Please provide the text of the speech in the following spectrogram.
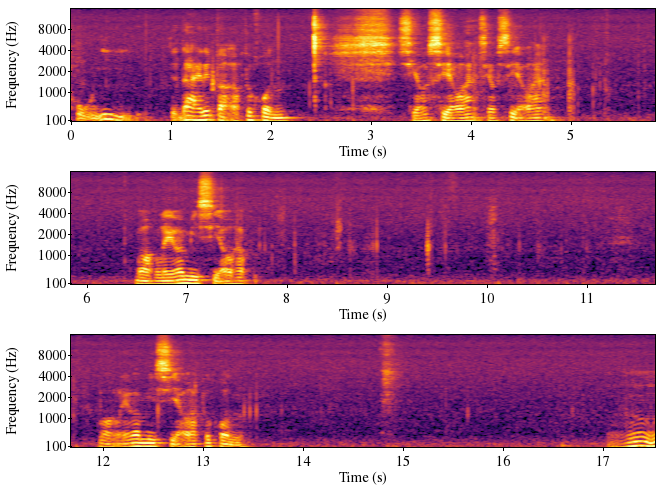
โหยจะได้หรือเปล่าครับทุกคน เสียวเสียวฮะเสียวเสียวฮะบอกเลยว่ามีเสียวครับ บอกเลยว่ามีเสียวครับทุกคนอืม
